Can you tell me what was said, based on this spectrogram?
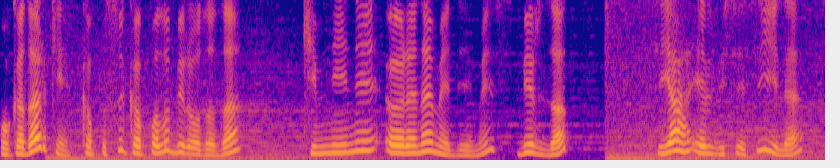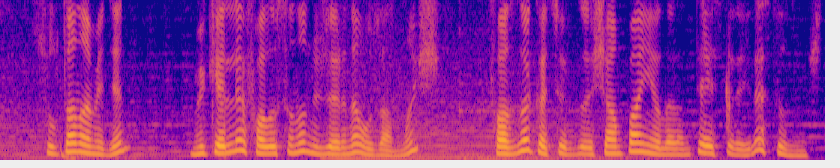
O kadar ki kapısı kapalı bir odada kimliğini öğrenemediğimiz bir zat siyah elbisesiyle Sultanahmet'in mükellef halısının üzerine uzanmış, fazla kaçırdığı şampanyaların tesiriyle sızmıştı.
